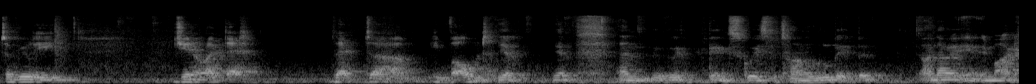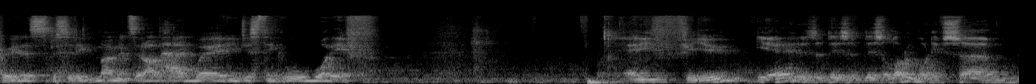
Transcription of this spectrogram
to really generate that that um, involved. Yep, yep. And we- we're getting squeezed for time a little bit, but I know in, in my career there's specific moments that I've had where you just think, well, what if? Any for you? Yeah, there's a, there's a, there's a lot of what ifs. Um,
